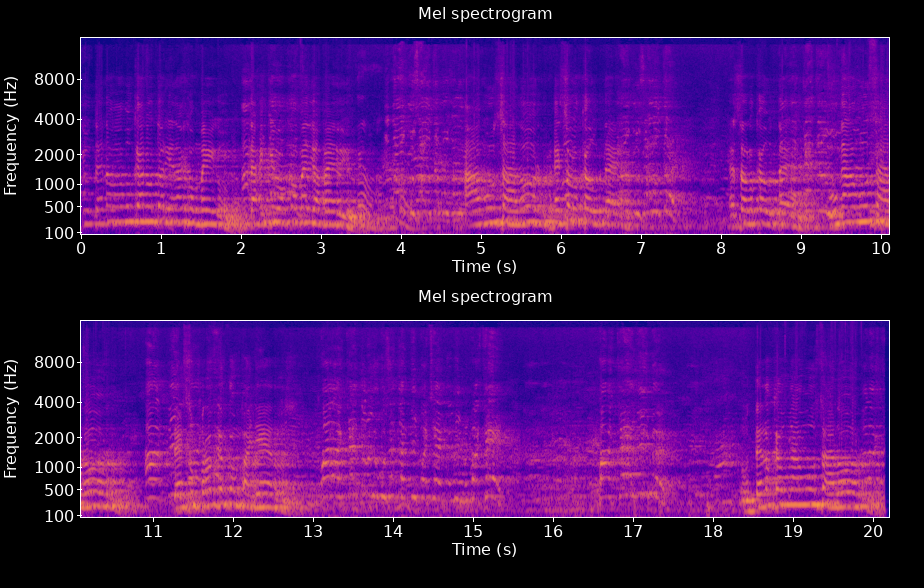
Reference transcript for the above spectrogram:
que usted no va a buscar notoriedad conmigo. Usted se equivocó medio a medio. Abusador, eso es lo que usted. Eso es lo que usted. Un abusador. de sus propios compañeros. ¿Para qué tú lo usas tipo cheque? Dime, ¿para qué? ¿Para qué? Dime. Usted lo que es un abusador.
